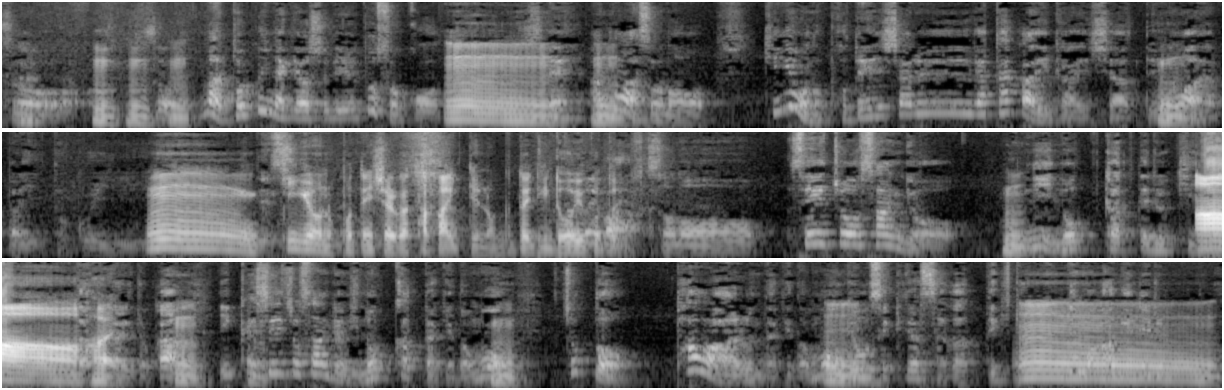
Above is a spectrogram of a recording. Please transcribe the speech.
そう,、うんうんうん。そう。まあ得意な業種で言うとそこうですんね、あとはその企業のポテンシャルが高い会社っていうのはやっぱり得意、うん企業のポテンシャルが高いっていうのは具体的にどういうこと例えばですかその成長産業に乗っかってる企業だったりとか、一回成長産業に乗っかったけども、うん。ちょっとパワーあるんだけども、うん。業績が下がってきた、うんでも上げれる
